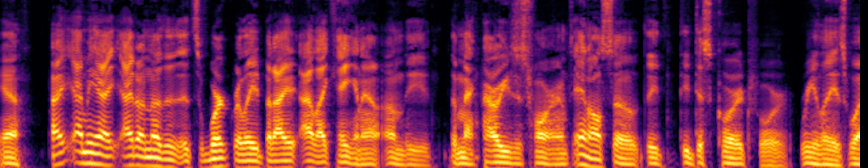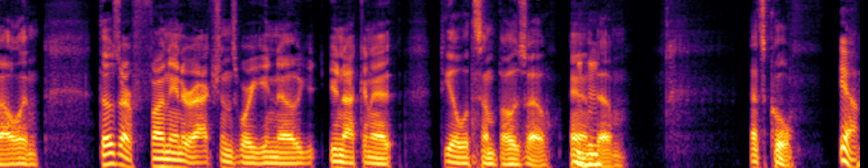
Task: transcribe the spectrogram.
Yeah, I, I mean, I, I don't know that it's work related, but I, I like hanging out on the, the Mac Power Users forums and also the, the Discord for Relay as well. And those are fun interactions where you know you're not going to deal with some bozo, and Mhm. um, that's cool. Yeah,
